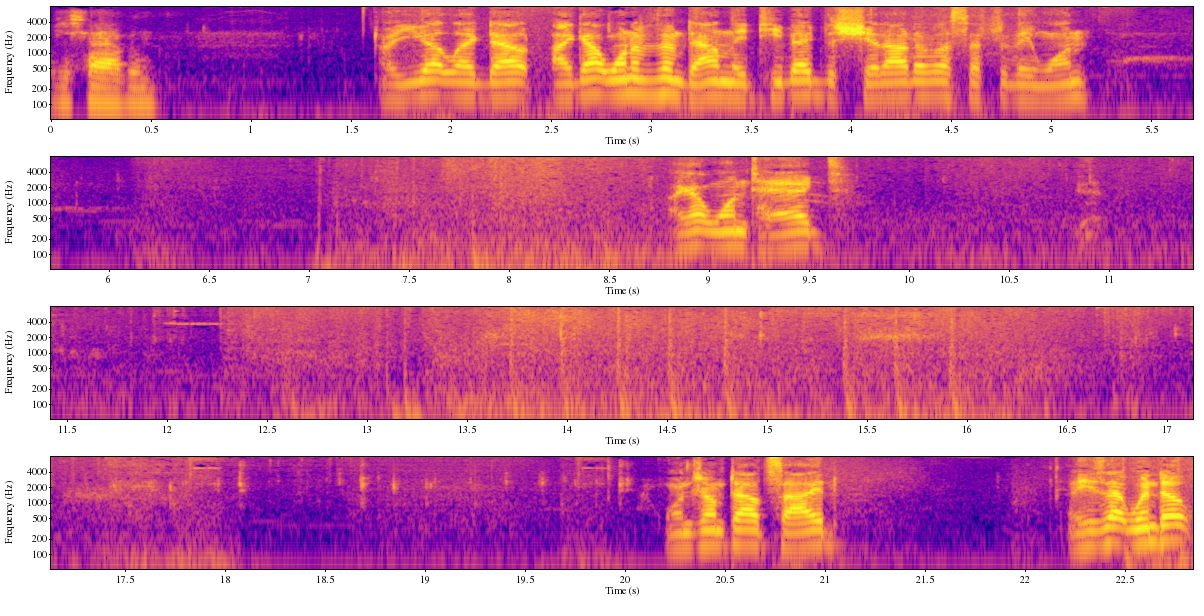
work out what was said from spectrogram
Just happened? Oh, you got lagged out. I got one of them down. They teabagged the shit out of us after they won. I got one tagged. One jumped outside. He's that window.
